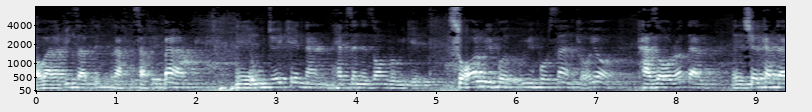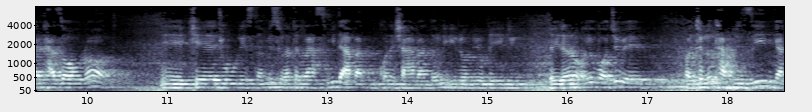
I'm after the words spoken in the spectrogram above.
آورقی زده رفته صفحه بعد. اونجایی که حفظ نظام رو میگه. سوال می‌پرسن که آیا تظاهرات در شرکت در تظاهرات که جمهوری اسلامی صورت رسمی دعوت می‌کنه شهروندان ایرانی و غیری غیره رو. آیا واجبه؟ آیت الله تبریزی میگن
